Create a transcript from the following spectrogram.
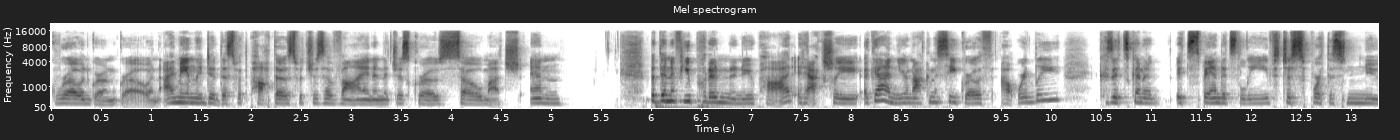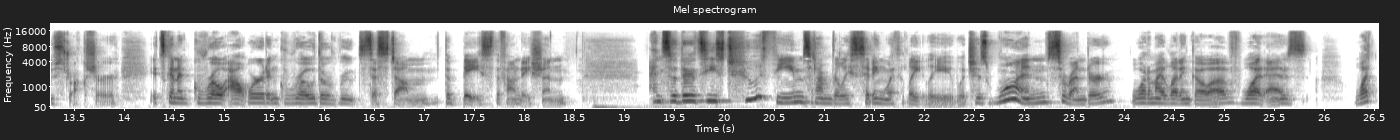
grow and grow and grow. And I mainly did this with pothos, which is a vine, and it just grows so much. And but then if you put it in a new pot, it actually, again, you're not going to see growth outwardly because it's going to expand its leaves to support this new structure. It's going to grow outward and grow the root system, the base, the foundation. And so there's these two themes that I'm really sitting with lately, which is one, surrender. What am I letting go of? What as what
